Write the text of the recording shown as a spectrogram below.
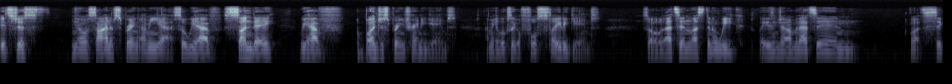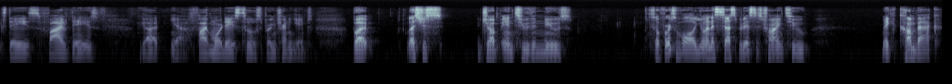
it's just, you know, a sign of spring. I mean, yeah, so we have Sunday, we have a bunch of spring training games I mean, it looks like a full slate of games. So that's in less than a week, ladies and gentlemen. That's in what six days, five days. We got yeah, five more days till spring training games. But let's just jump into the news. So first of all, Yoenis Cespedes is trying to make a comeback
